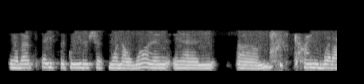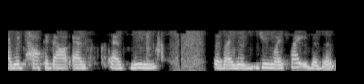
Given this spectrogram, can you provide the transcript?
You know, that's basic leadership 101 and um, kind of what I would talk about as as we as I would do my site visits.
